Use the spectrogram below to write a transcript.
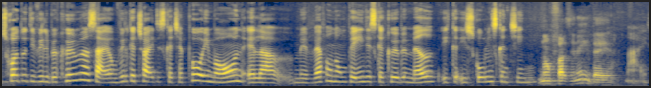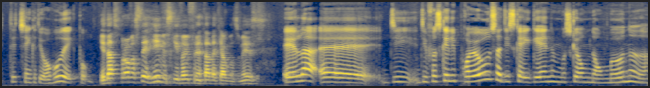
Tror du, de ville bekymre sig om, hvilket tøj de skal tage på i morgen, eller med hvad for nogle penge de skal købe mad i, i skolens kantine? Não fazem nem ideia. Nej, det tænker de overhovedet ikke på. E das provas terríveis que vão enfrentar daqui a alguns meses? Eller øh, de, de forskellige prøvelser, de skal igennem måske om nogle måneder.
